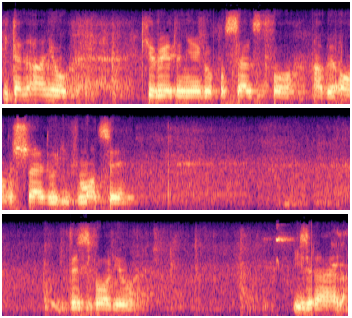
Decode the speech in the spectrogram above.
I ten anioł kieruje do niego poselstwo, aby on szedł i w mocy wyzwolił Izraela.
